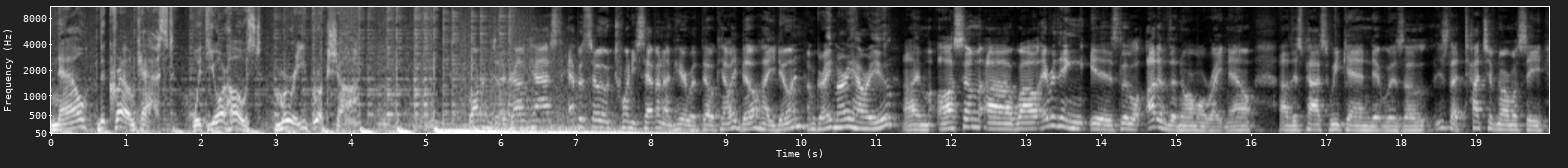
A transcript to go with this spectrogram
Now, the Crowncast with your host, Murray Brookshaw. Welcome to the Crowncast, episode 27. I'm here with Bill Kelly. Bill, how you doing? I'm great, Murray. How are you? I'm awesome. Uh, while everything is a little out of the normal right now, uh, this past weekend it was a, just a touch of normalcy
